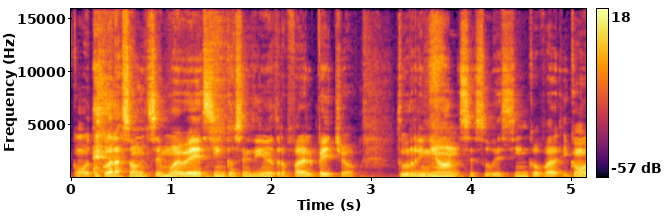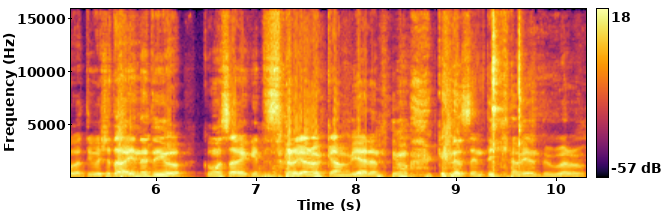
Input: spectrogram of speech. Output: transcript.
como tu corazón se mueve 5 centímetros para el pecho. Tu riñón se sube 5 para... Y como, tipo, yo estaba viendo y te digo, ¿cómo sabes que tus órganos cambiaron? Tipo, que lo sentís cambiar en tu cuerpo.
